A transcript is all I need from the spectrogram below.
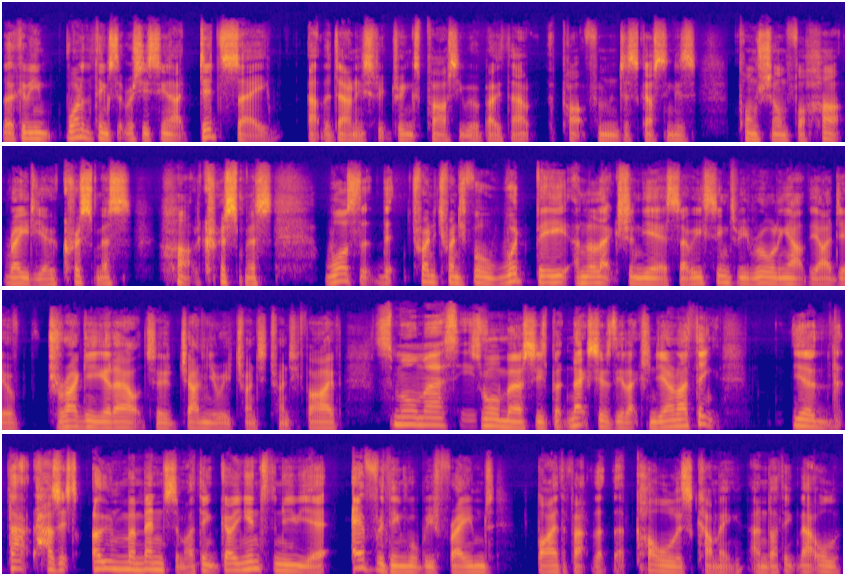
look, I mean, one of the things that Rishi Sunak did say at the Downing Street Drinks Party, we were both out, apart from discussing his penchant for Heart Radio Christmas, Heart Christmas, was that 2024 would be an election year. So he seemed to be ruling out the idea of dragging it out to January 2025. Small mercies. Small mercies. But next year is the election year. And I think you know that has its own momentum. I think going into the new year, everything will be framed by the fact that the poll is coming. And I think that will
